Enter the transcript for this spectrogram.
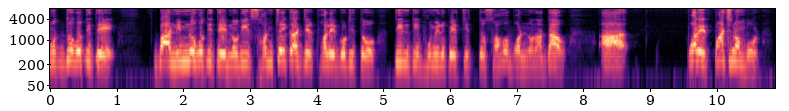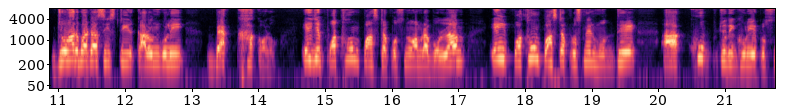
মধ্যগতিতে বা নিম্ন গতিতে নদীর সঞ্চয় কার্যের ফলে গঠিত তিনটি ভূমিরূপের চিত্র সহ বর্ণনা দাও। পরের পাঁচ নম্বর, জোহার ভাটা সৃষ্টির কারণগুলি ব্যাখ্যা করো। এই যে প্রথম পাঁচটা প্রশ্ন আমরা বললাম, এই প্রথম পাঁচটা প্রশ্নের মধ্যে খুব যদি ঘুরিয়ে প্রশ্ন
